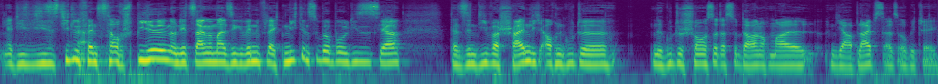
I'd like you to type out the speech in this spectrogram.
ja. die dieses Titelfenster ja. auch spielen. Und jetzt sagen wir mal, sie gewinnen vielleicht nicht den Super Bowl dieses Jahr, dann sind die wahrscheinlich auch eine gute, eine gute Chance, dass du da noch mal ein Jahr bleibst als OBJ.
